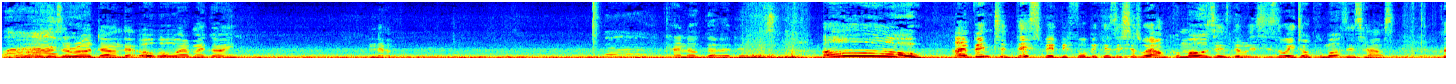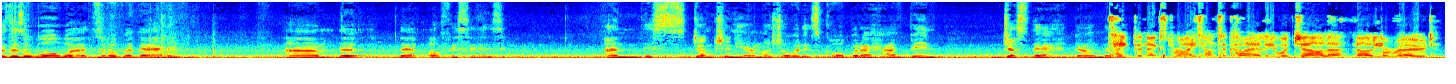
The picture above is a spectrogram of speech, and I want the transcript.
Oh, there's a road down there. Oh, oh, where am I going? No. Cano Gardens. Oh, I've been to this bit before because this is where Uncle Moses. This is the way to Uncle Moses' house because there's a Woolworths over there. Um, the their offices and this junction here. I'm not sure what it's called, but I have been just there, down there. Take the next right onto Kailiwa Jala, Naalya Road.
